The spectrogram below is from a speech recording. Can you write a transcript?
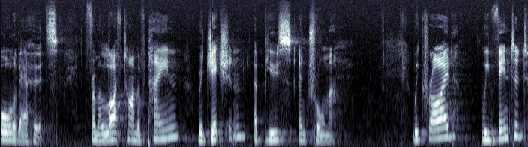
all of our hurts from a lifetime of pain, rejection, abuse, and trauma. We cried, we vented,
